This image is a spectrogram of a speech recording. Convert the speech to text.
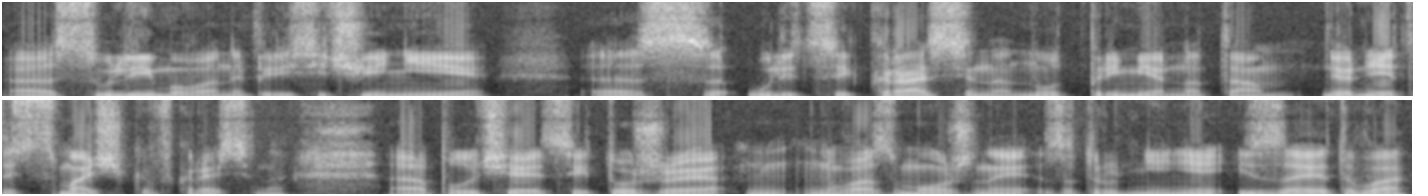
э, Сулимова на пересечении э, с улицей Красина, ну вот примерно там, вернее это с Мальчиков Красина э, получается, и тоже возможны затруднения из-за этого.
